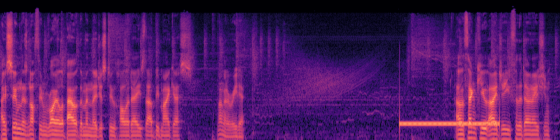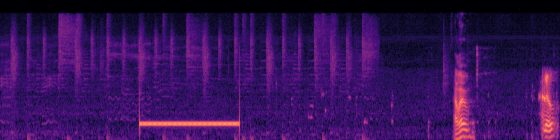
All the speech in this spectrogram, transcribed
I assume there's nothing royal about them and they just do holidays. That would be my guess. I'm going to read it. Oh, thank you, IG, for the donation. Hello? Hello.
